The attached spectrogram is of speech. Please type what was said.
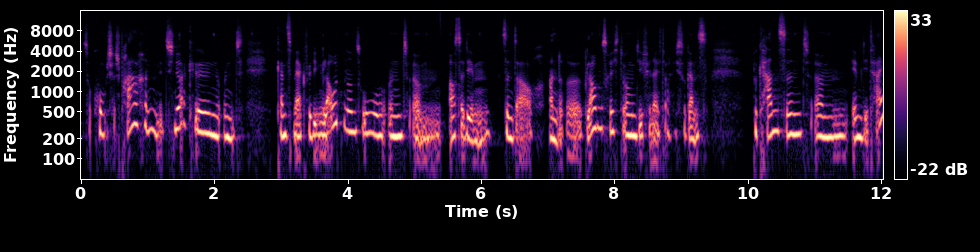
so komische Sprachen mit Schnörkeln und ganz merkwürdigen Lauten und so. Und ähm, außerdem sind da auch andere Glaubensrichtungen, die vielleicht auch nicht so ganz bekannt sind ähm, im Detail.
